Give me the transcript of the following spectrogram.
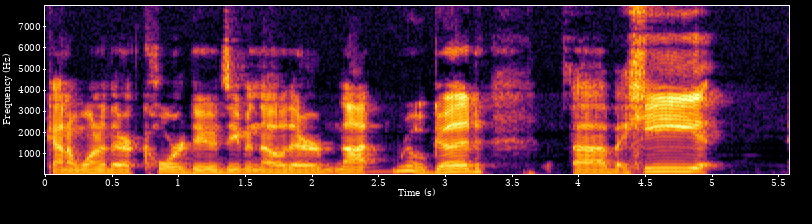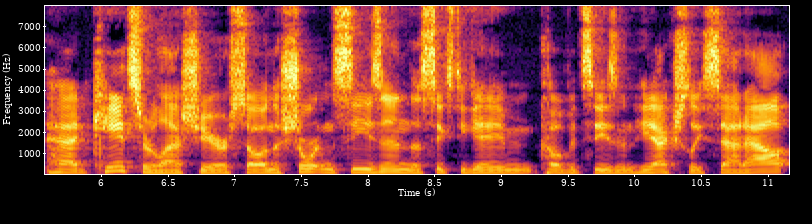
kind of one of their core dudes even though they're not real good uh, but he had cancer last year. So in the shortened season, the 60 game COVID season, he actually sat out,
